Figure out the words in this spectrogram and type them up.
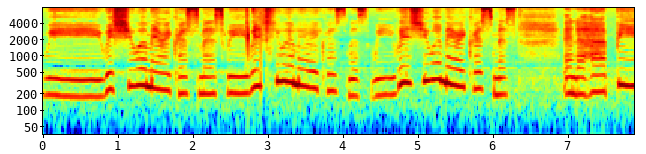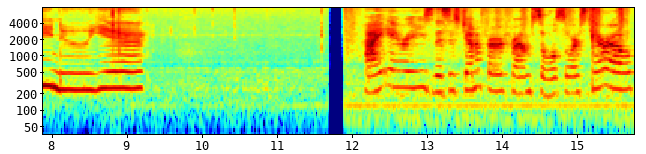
We wish you a Merry Christmas. We wish you a Merry Christmas. We wish you a Merry Christmas and a Happy New Year. Hi Aries, this is Jennifer from Soul Source Tarot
